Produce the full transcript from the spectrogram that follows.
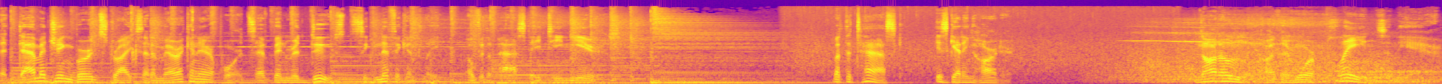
that damaging bird strikes at American airports have been reduced significantly over the past 18 years. But the task is getting harder. Not only are there more planes in the air,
